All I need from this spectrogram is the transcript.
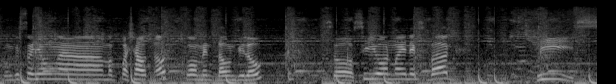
kung gusto nyong uh, magpa-shoutout, comment down below. So see you on my next vlog. Peace!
